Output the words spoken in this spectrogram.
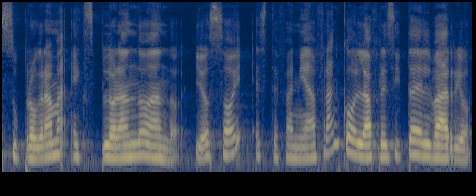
su programa Explorando Ando. Yo soy Estefanía Franco, la fresita del barrio,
